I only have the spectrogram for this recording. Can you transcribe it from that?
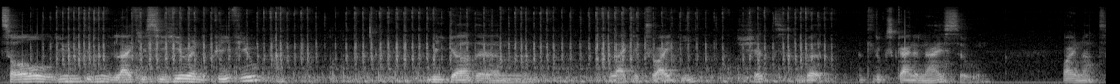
It's all you need to do. Like you see here in the preview, we got um, like a 3D shit, but it looks kind of nice, so why not?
